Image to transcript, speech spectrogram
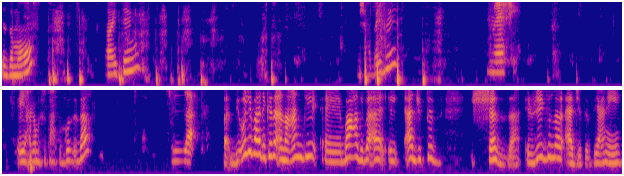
Is the most exciting sport. مش حبايبي؟ ماشي. أي حاجة مش واضحة في الجزء ده؟ لا. طيب بيقول لي بعد كده أنا عندي آه بعد بقى ال adjectives الشاذه ال irregular adjectives يعني إيه؟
